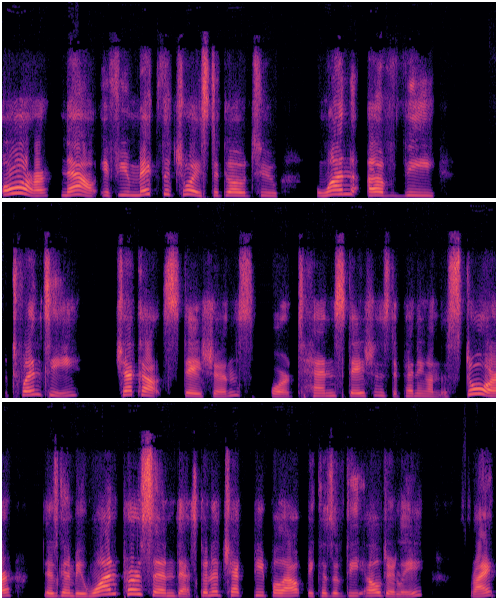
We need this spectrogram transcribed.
Or now, if you make the choice to go to one of the 20 checkout stations or 10 stations, depending on the store, there's going to be one person that's going to check people out because of the elderly, right?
